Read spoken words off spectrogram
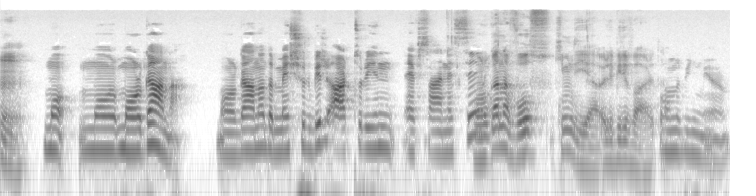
Hı. Mo- Mor- Morgana. Morgana da meşhur bir Arthurian efsanesi. Morgana Wolf kimdi ya? Öyle biri vardı. Onu bilmiyorum.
